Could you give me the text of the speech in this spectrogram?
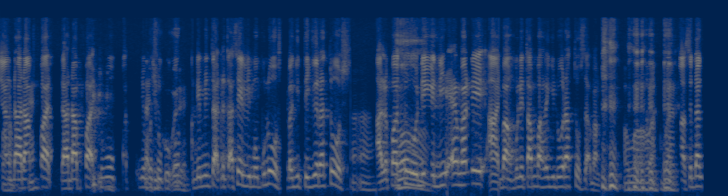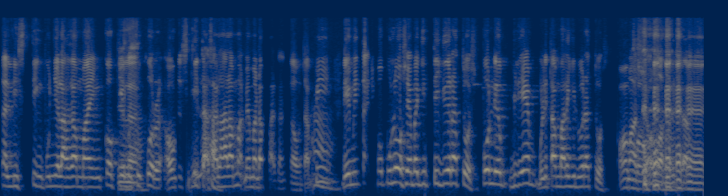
Yang faham, dah dapat, eh? dah dapat tu patutnya bersyukur. Dia. dia minta dekat saya 50, bagi 300. Uh-huh. Ah, lepas oh. tu dia DM balik, ah, bang boleh tambah lagi 200 tak bang? Allahuakbar. ah, sedangkan listing punyalah ramai kau kira bersyukur. Orang rezeki tak salah alamat memang dapatkan kau. Tapi uh. dia minta 50, saya bagi 300. Pun dia DM boleh tambah lagi 200. Oh, Masya-Allah.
